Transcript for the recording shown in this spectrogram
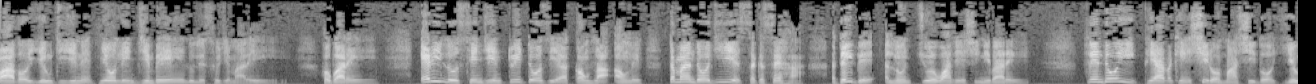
ပါသောယုံကြည်ခြင်းနဲ့မျှော်လင့်ခြင်းပဲလို့လည်းဆိုကြပါတယ်ဟုတ်ပါတယ်အဲ့ဒီလိုဆင်ခြင်တွေးတောเสียကောင်းလှအောင်လေတမန်တော်ကြီးရဲ့စကားဆက်ဟာအတိတ်ပဲအလွန်ကြွယ်ဝလျက်ရှိနေပါတယ်သင်တို့ဤဘုရားသခင်ရှိတော်မှာရှိသောယုံ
